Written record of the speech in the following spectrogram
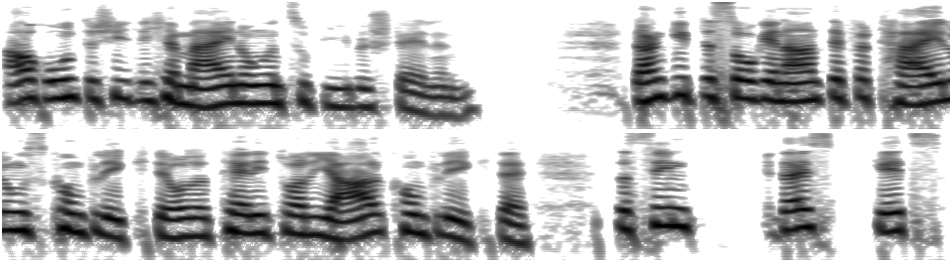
auch unterschiedliche Meinungen zu Bibelstellen. Dann gibt es sogenannte Verteilungskonflikte oder Territorialkonflikte. Das sind, da geht's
